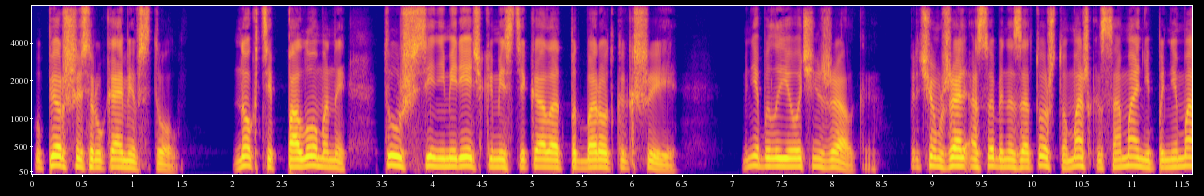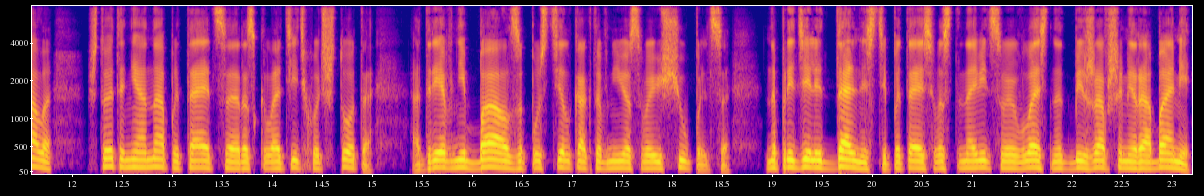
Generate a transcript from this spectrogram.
упершись руками в стол. Ногти поломаны, тушь синими речками стекала от подбородка к шее. Мне было ее очень жалко. Причем жаль особенно за то, что Машка сама не понимала, что это не она пытается расколотить хоть что-то, а древний бал запустил как-то в нее свое щупальце, на пределе дальности пытаясь восстановить свою власть над бежавшими рабами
